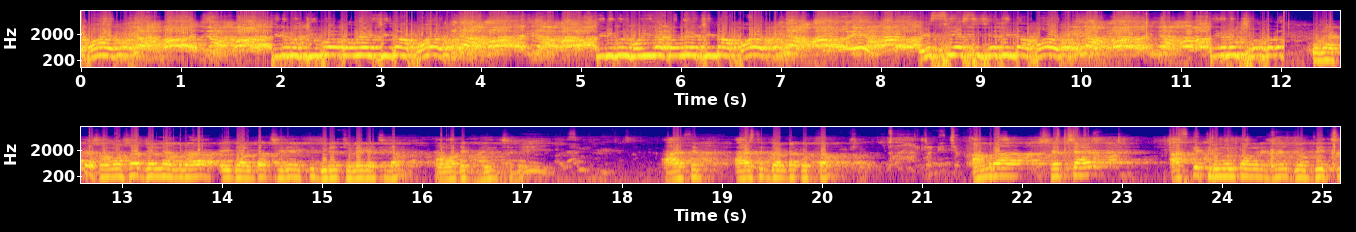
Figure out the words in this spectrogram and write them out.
জিন্দাবাদ। তৃণমূল যুব কংগ্রেস জিন্দাবাদ। তৃণমূল মহিলা কংগ্রেস জিন্দাবাদ। এসসি এসটি সে জিন্দাবাদ। তৃণমূল সরকার কোনো একটা সমস্যার জন্য আমরা এই দলটা ছেড়ে একটু দূরে চলে গেছিলাম। আমাদের ভুল ছিল। আইএসএফ আইএসএফ দলটা করতাম। আমরা স্বেচ্ছায় আজকে তৃণমূল কংগ্রেসে যোগ দিচ্ছি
